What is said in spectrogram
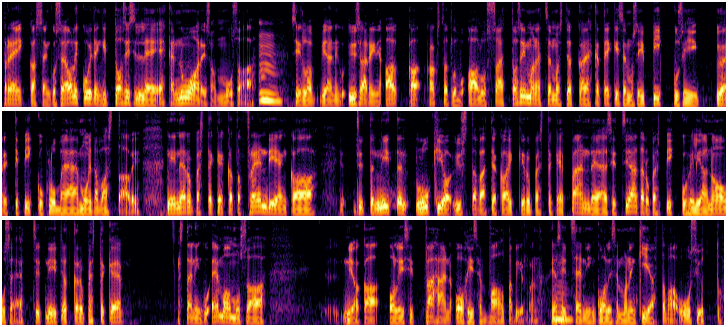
breikkasi sen, kun se oli kuitenkin tosi silleen ehkä nuorison musaa mm. silloin vielä niin kuin Ysärin ja 2000-luvun alussa. Että tosi monet semmoiset, jotka ehkä teki semmoisia pikkusia, pyöritti pikkuklubeja ja muita vastaavia, niin ne rupesi tekemään kato friendien kanssa, sitten niiden lukioystävät ja kaikki rupesi tekemään bändejä ja sitten sieltä rupesi pikkuhiljaa nousee. Sitten niitä, jotka rupesi tekemään sitä niin kuin emomusaa, joka oli sitten vähän ohi sen valtavirran. Ja mm. sitten se niin oli semmoinen kiehtova uusi juttu.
